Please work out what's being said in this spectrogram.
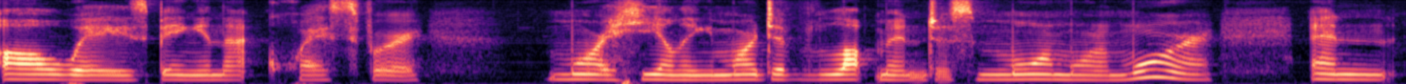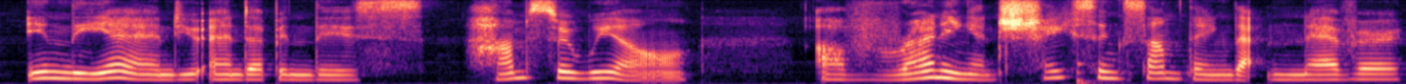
always being in that quest for more healing, more development, just more, more, more. And in the end, you end up in this hamster wheel of running and chasing something that never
